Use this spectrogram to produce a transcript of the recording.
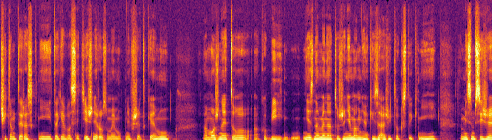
čítam teraz knihy, tak ja vlastne tiež nerozumiem úplne všetkému. A možno je to akoby neznamená to, že nemám nejaký zážitok z tej knihy. A myslím si, že,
